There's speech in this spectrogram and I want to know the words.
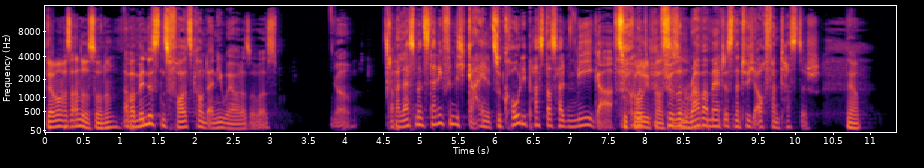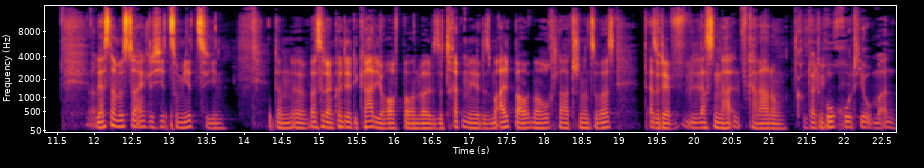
Wäre mal was anderes so, ne? Aber mindestens False Count Anywhere oder sowas. Ja. Aber Last Man Standing finde ich geil. Zu Cody passt das halt mega. Zu Cody Und passt Für so ein ja. Rubber-Match ist natürlich auch fantastisch. Ja. Lesnar müsste eigentlich hier zu mir ziehen. Dann, äh, weißt du, dann könnte er die Cardio aufbauen, weil diese Treppen hier, diesem Altbau immer hochlatschen und sowas. Also der lassen halt, keine Ahnung. Kommt halt hochrot hier oben an.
